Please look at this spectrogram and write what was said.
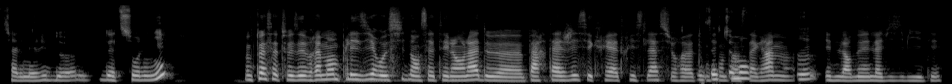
ça a le mérite d'être souligné. Donc toi, ça te faisait vraiment plaisir aussi dans cet élan-là de partager ces créatrices-là sur ton compte Instagram mmh. et de leur donner de la visibilité.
